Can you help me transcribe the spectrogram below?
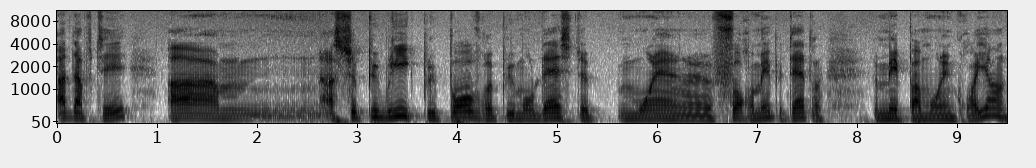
adapté à, euh, à ce public plus pauvre, plus modeste, moins euh, formé peut-être, mais pas moins croyant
